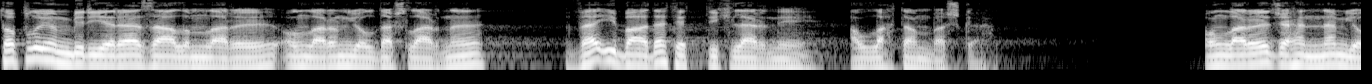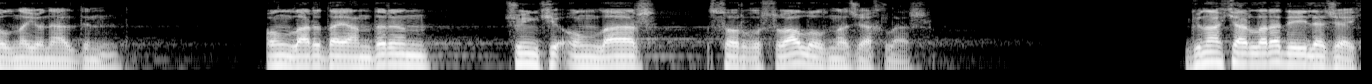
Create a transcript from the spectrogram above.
Toplayın bir yerə zalimları, onların yoldaşlarını və ibadət etdiklərini Allahdan başqa. Onları cəhənnəm yoluna yönəldin. Onları dayandırın, çünki onlar sorğu-sual olunacaqlar. Günahkarlara deyiləcək,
